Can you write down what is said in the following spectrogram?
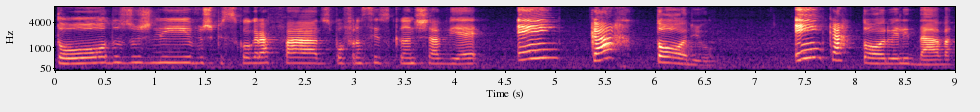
Todos os livros psicografados por Francisco Cândido Xavier em cartório em cartório ele dava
